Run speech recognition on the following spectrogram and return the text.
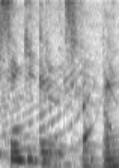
Clemix from Haiti.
